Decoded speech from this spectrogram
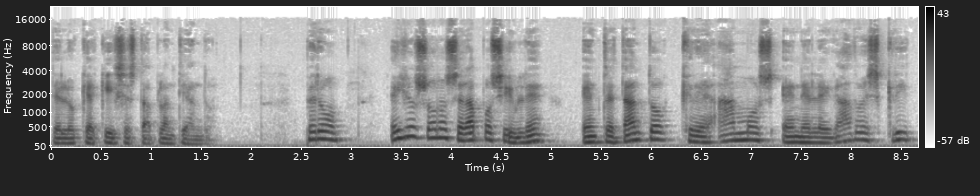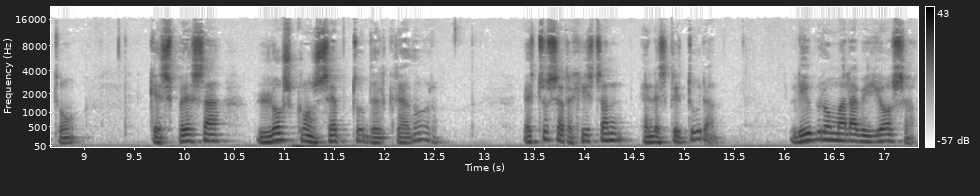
de lo que aquí se está planteando. Pero ello solo será posible entre tanto creamos en el legado escrito que expresa los conceptos del Creador. Estos se registran en la Escritura. Libro maravillosa,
